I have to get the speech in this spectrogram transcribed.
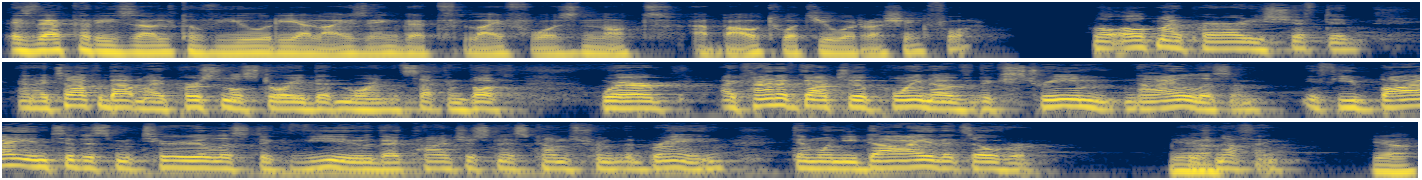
Is that a result of you realizing that life was not about what you were rushing for? Well, all of my priorities shifted. And I talk about my personal story a bit more in the second book, where I kind of got to a point of extreme nihilism. If you buy into this materialistic view that consciousness comes from the brain, then when you die, that's over. Yeah. There's nothing. Yeah.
